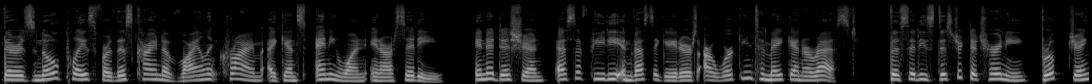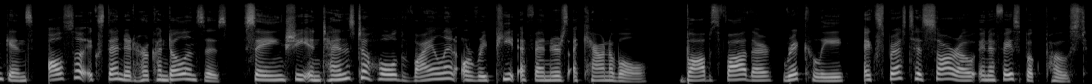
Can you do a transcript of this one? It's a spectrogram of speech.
There is no place for this kind of violent crime against anyone in our city. In addition, SFPD investigators are working to make an arrest. The city's district attorney, Brooke Jenkins, also extended her condolences, saying she intends to hold violent or repeat offenders accountable. Bob's father, Rick Lee, expressed his sorrow in a Facebook post,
